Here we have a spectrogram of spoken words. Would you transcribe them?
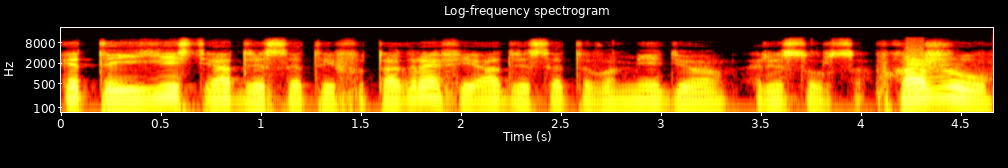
Это и есть адрес этой фотографии, адрес этого медиаресурса. Вхожу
